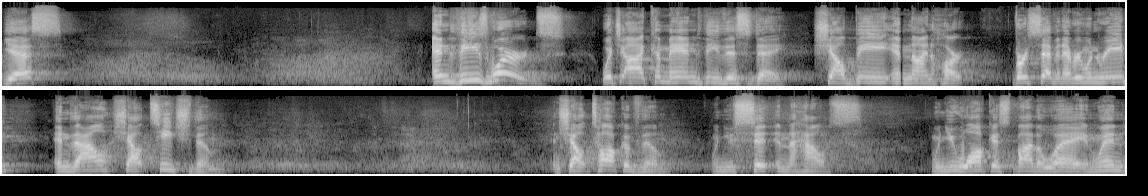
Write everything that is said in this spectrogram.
Yes? And these words which I command thee this day shall be in thine heart. Verse 7, everyone read, and thou shalt teach them, and shalt talk of them when you sit in the house, when you walkest by the way, and when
